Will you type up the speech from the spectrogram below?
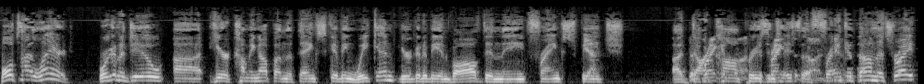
multi-layered. We're going to do uh, here coming up on the Thanksgiving weekend. You're going to be involved in the FrankSpeech uh, dot com presentation, the Frankathon, yeah. That's right.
